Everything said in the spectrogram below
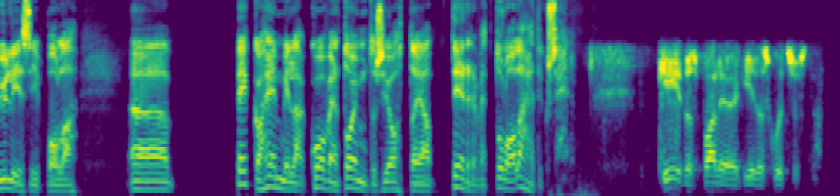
Ylisipola. Äh, Pekka Hemmilä, KVn toimitusjohtaja, tervetuloa lähetykseen. Kiitos paljon ja kiitos kutsusta.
